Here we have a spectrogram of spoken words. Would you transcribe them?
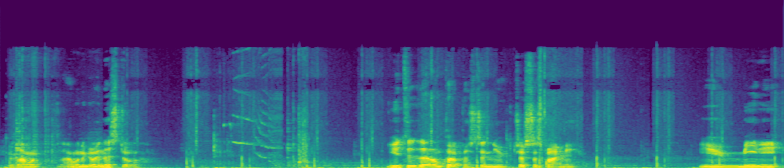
Because I want, I want to go in this door. You did that on purpose, didn't you? Just to spite me. You meanie.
